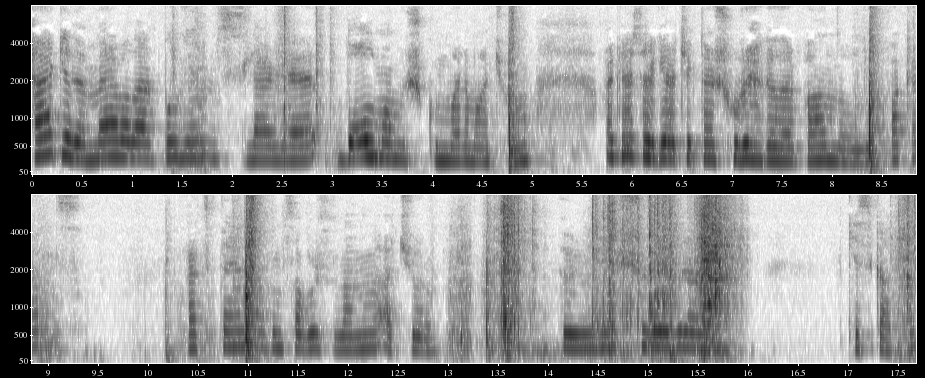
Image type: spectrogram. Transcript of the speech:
Herkese merhabalar. Bugün sizlerle dolmamış kumbaramı açıyorum. Arkadaşlar gerçekten şuraya kadar falan doldu. Fakat artık dayanamadım. Sabırsızlandım ve açıyorum. Gibi şuraya biraz kesik attım.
